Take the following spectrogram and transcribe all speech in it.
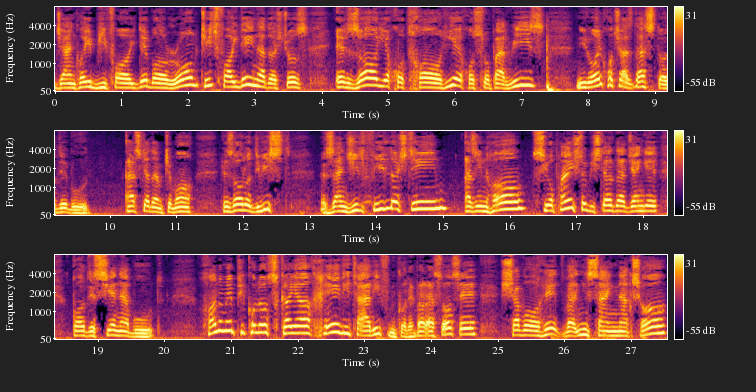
جنگ های بیفایده با روم که هیچ فایده ای نداشت جز ارزای خودخواهی خسرو پرویز نیروهای خودش از دست داده بود. ارز کردم که ما 1200 زنجیر فیل داشتیم. از اینها 35 تا بیشتر در جنگ قادسیه نبود. خانم پیکولوسکایا خیلی تعریف می‌کنه بر اساس شواهد و این سنگ نقش ها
